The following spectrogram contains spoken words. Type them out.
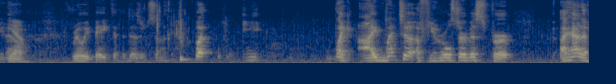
you know. Yeah. Really baked in the desert sun. But like I went to a funeral service for I had a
